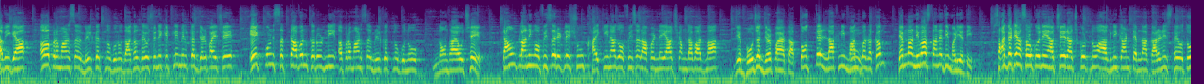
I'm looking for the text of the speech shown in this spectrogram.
આવી ગયા. અપ્રમાણસર મિલકતનો ગુનો દાખલ થયો છે ને કેટલી મિલકત ઝડપાઈ છે? એક સત્તાવન કરોડની અપ્રમાણસર મિલકતનો ગુનો નોંધાયો છે. ટાઉન પ્લાનિંગ ઓફિસર એટલે શું? ખાયકીના જ ઓફિસર આપણને યાદ છે અમદાવાદમાં જે ભોજક ઝડપાયા હતા. તોતેર લાખની માતબર રકમ તેમના નિવાસ સ્થાનેથી મળી હતી. સાગઠિયા સૌ કોઈને યાદ છે રાજકોટનો આ અગ્નિકાંડ તેમના કારણે જ થયો હતો.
